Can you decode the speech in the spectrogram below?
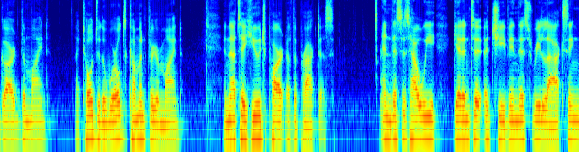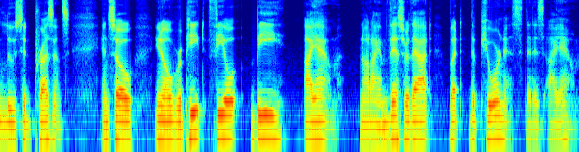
Guard the mind. I told you the world's coming for your mind. And that's a huge part of the practice. And this is how we get into achieving this relaxing, lucid presence. And so, you know, repeat, feel, be, I am. Not I am this or that, but the pureness that is I am.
